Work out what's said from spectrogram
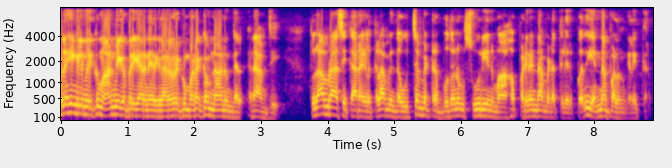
உலகெங்கிலும் இருக்கும் ஆன்மீக பரிகார நேர்கள் அனைவருக்கும் வணக்கம். நான் உங்கள் ராம்ஜி. துலாம் ராசிக்காரர்களுக்கெல்லாம் இந்த உச்சம் பெற்ற புதனும் சூரியனுமாக பன்னிரெண்டாம் இடத்தில் இருப்பது என்ன பலன்களை தரும்?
